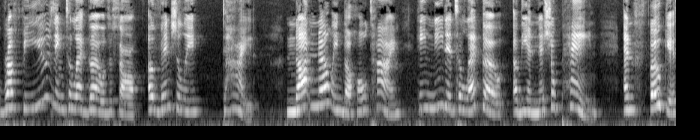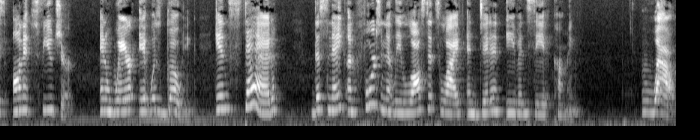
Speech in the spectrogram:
refusing to let go of the saw, eventually died not knowing the whole time he needed to let go of the initial pain and focus on its future and where it was going. Instead, the snake unfortunately lost its life and didn't even see it coming. Wow.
